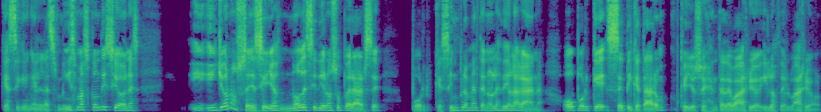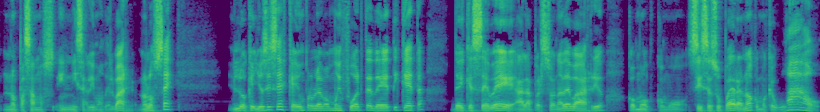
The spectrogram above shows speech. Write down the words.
que siguen en las mismas condiciones y, yo no sé si ellos no decidieron superarse porque simplemente no les dio la gana o porque se etiquetaron que yo soy gente de barrio y los del barrio no pasamos ni salimos del barrio. No lo sé. Lo que yo sí sé es que hay un problema muy fuerte de etiqueta, de que se ve a la persona de barrio como, como si se supera, ¿no? Como que, wow,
